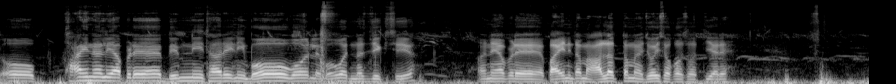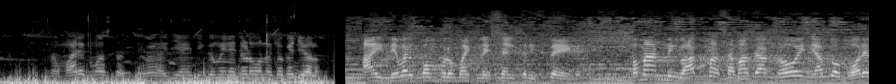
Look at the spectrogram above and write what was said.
તો ફાઇનલી આપણે ભીમની થારીની બહુ બહુ એટલે બહુ જ નજીક છીએ. અને આપણે ભાઈની તમે હાલત તમે જોઈ શકો છો અત્યારે. મારે જ મસ્ત જ છે. ભાઈ હજી અહીંથી ગમે ને ચડવાનું તો કહી દો હાલો. I never compromise my self-respect. કમાન્ડની વાતમાં સમાધાન ન હોય ત્યાં તો મોરે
